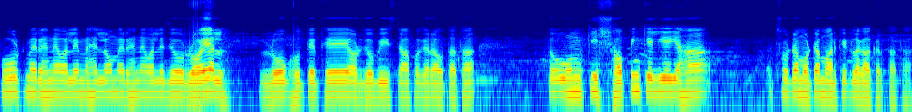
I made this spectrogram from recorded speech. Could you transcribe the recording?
फोर्ट में रहने वाले, महलों में रहने वाले जो रॉयल लोग होते थे और जो भी स्टाफ वगैरह होता था तो उनकी शॉपिंग के लिए यहाँ छोटा मोटा मार्केट लगा करता था।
